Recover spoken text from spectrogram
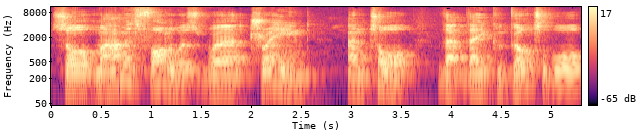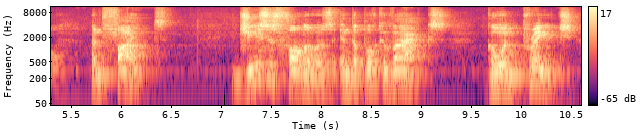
So Muhammad's followers were trained and taught that they could go to war and fight. Jesus' followers in the book of Acts go and preach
